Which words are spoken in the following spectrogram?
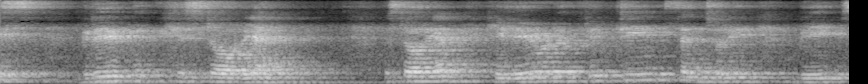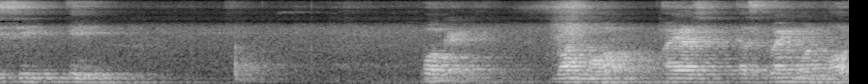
is greek historian historian he lived 15th century bce okay one more. I explain one more.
